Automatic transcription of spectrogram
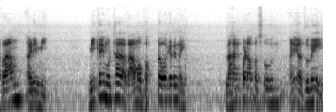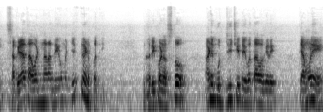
राम आणि मी. मी काही मोठा रामभक्त वगैरे नाही. लहानपणापासून आणि अजूनही सगळ्यात आवडणारा देव म्हणजे गणपती. घरी पण असतो आणि बुद्धीची देवता वगैरे. त्यामुळे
